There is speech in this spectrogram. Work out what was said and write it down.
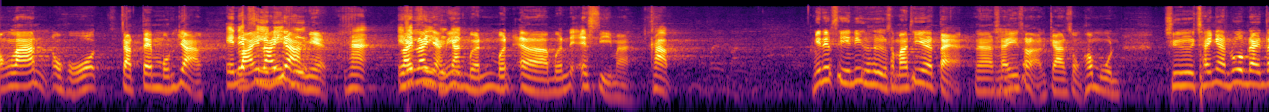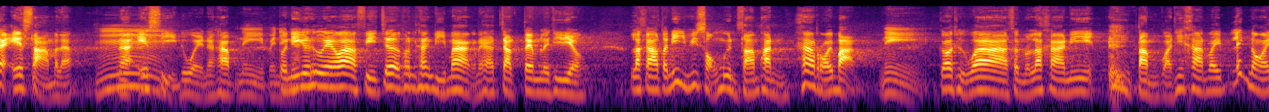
2 ล้าน โอ้โห จัดเต็มหมดทุกอย่าง NFC หลายหลายนี่อย่างคือเนี่ย ฮะ หลายหลาย NFC อย่างคืนี่กรเหมือนเหมือนเอ่อเหมือน S4 มา ครับ NFC นี่ก็คือสมาร์ทที่จะแตะนะใช้สถานการส่งข้อมูล ชื่อใช้งานร่วมได้ตั้งแต่ S3 มาแล้วนะอืม S4 ด้วยนะครับ นี่เป็นตัวนี้ก็คือว่าฟีเจอร์ค่อนข้างดีมากนะฮะจัดเต็มเลยทีเดียว ราคาตอนนี้อยู่ที่ 23,500 บาท นี่ ก็ถือว่าสนนราคานี้ ต่ำกว่าที่คาดไว้เล็กน้อย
